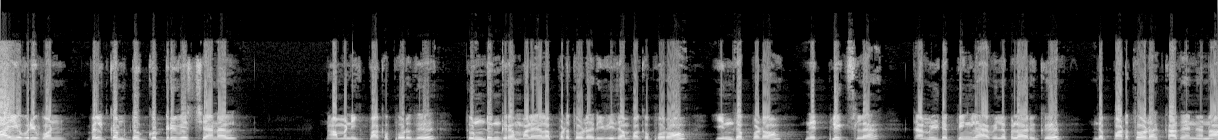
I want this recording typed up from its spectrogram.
Hi everyone welcome to good reviews channel நாம் இன்னைக்கு பார்க்க போகிறது துண்டுங்கிற மலையாள படத்தோட ரிவ்யூ தான் பார்க்க போகிறோம் இந்த படம் நெட்ஃப்ளிக்ஸில் தமிழ் டப்பிங்கில் அவைலபிளாக இருக்குது இந்த படத்தோட கதை என்னன்னா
